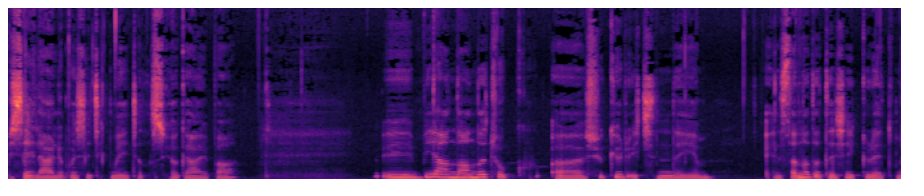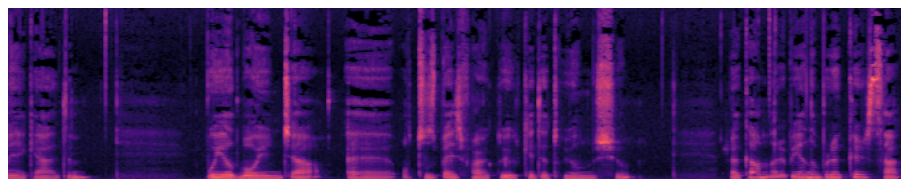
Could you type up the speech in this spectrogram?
bir şeylerle başa çıkmaya çalışıyor galiba. Ee, bir yandan da çok şükür içindeyim. E, sana da teşekkür etmeye geldim. Bu yıl boyunca 35 e, farklı ülkede duyulmuşum. Rakamları bir yana bırakırsak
